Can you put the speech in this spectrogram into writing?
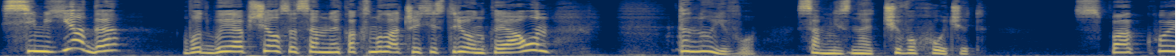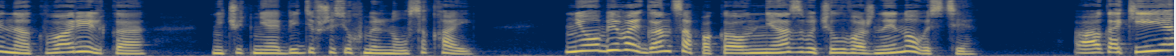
«Семья, да?» Вот бы и общался со мной, как с младшей сестренкой, а он... Да ну его, сам не знает, чего хочет. «Спокойно, акварелька!» Ничуть не обидевшись, ухмыльнулся Кай. Не убивай гонца, пока он не озвучил важные новости». «А какие?»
